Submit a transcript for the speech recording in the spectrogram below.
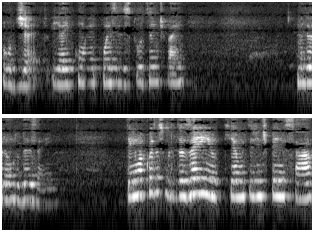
o objeto. E aí, com, com esses estudos, a gente vai melhorando o desenho. Tem uma coisa sobre desenho que é muita gente pensar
